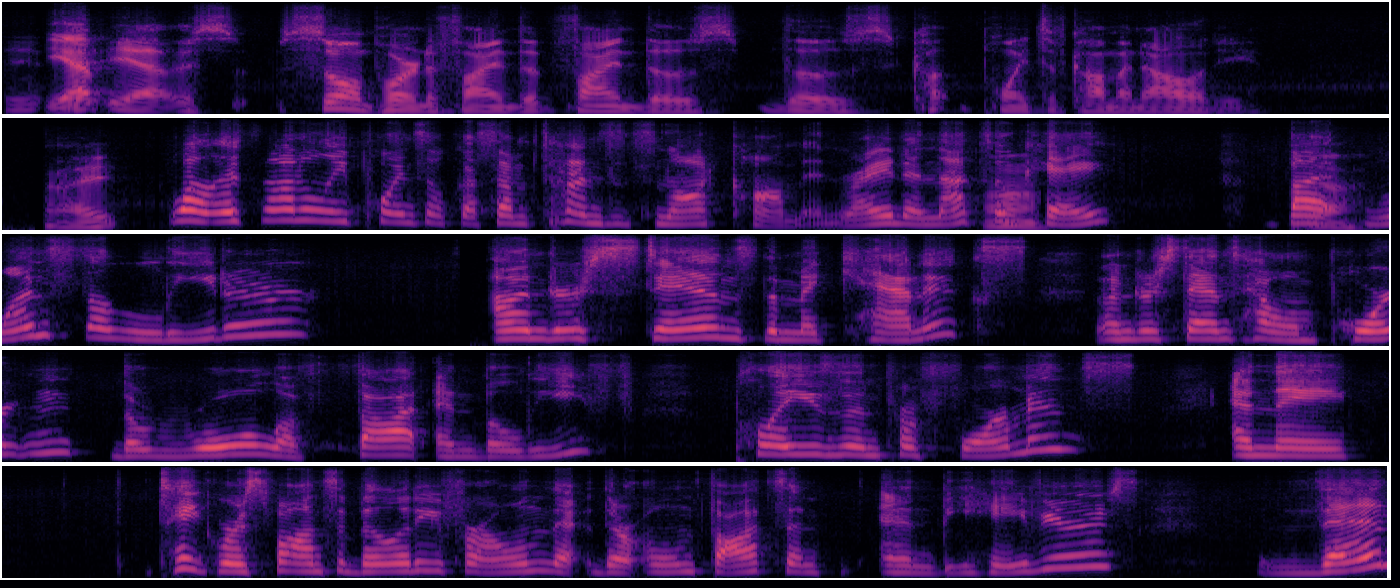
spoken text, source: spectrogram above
Yep. Yeah, it's so important to find that find those those co- points of commonality, right? Well, it's not only points of sometimes it's not common, right? And that's oh. okay. But yeah. once the leader understands the mechanics, understands how important the role of thought and belief plays in performance, and they take responsibility for own their own thoughts and, and behaviors, then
